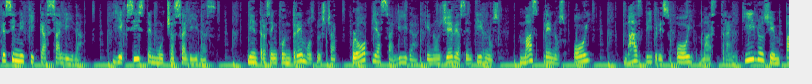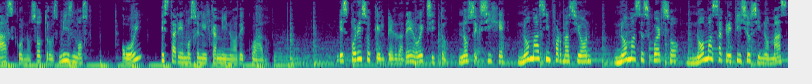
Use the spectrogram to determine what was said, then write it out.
que significa salida, y existen muchas salidas. Mientras encontremos nuestra propia salida que nos lleve a sentirnos más plenos hoy, más libres hoy, más tranquilos y en paz con nosotros mismos, hoy estaremos en el camino adecuado. Es por eso que el verdadero éxito nos exige no más información, no más esfuerzo, no más sacrificio, sino más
